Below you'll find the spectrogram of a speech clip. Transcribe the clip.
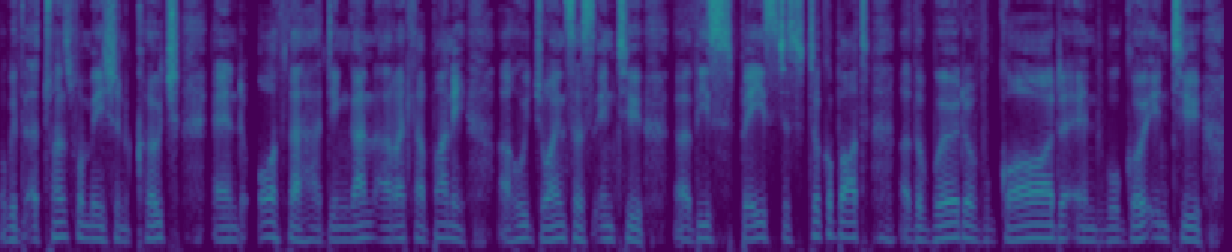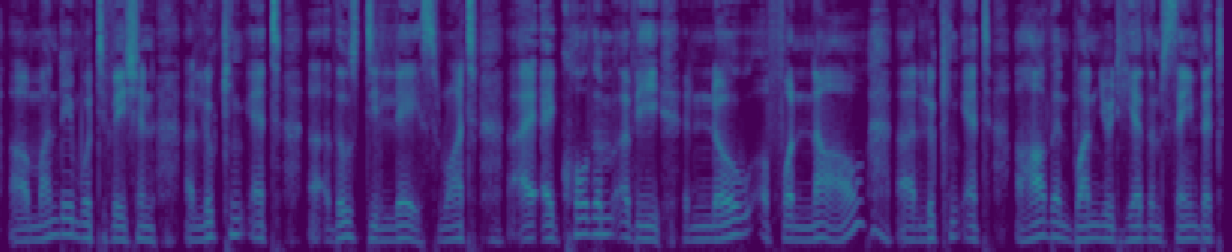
with a transformation coach and author Dingaan Rahlapane, uh, who joins us into uh, this space just to talk about uh, the Word of God, and we'll go into Monday motivation, looking at uh, those delays, right? I, I call them uh, the no for now, uh, looking at how then one you'd hear them saying that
